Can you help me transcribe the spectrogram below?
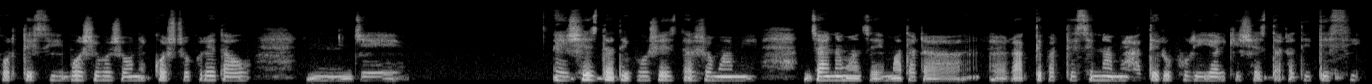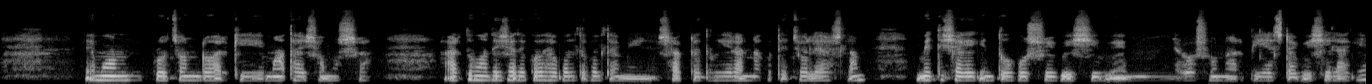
পড়তেছি, বসে বসে অনেক কষ্ট করে। তাও যে সেজদা দিব, সেজদার সময় আমি জায়নামাজে মাথাটা রাখতে পারতেছি না, আমি হাতের উপরেই আর কি সেজদাটা দিতেছি। এমন প্রচণ্ড আর কি মাথায় সমস্যা। আর তোমাদের সাথে কথা বলতে বলতে আমি শাকটা ধুয়ে রান্না করতে চলে আসলাম। মেথি শাকে কিন্তু অবশ্যই বেশি রসুন আর পেঁয়াজটা বেশি লাগে।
